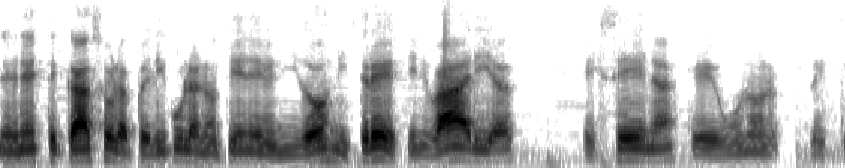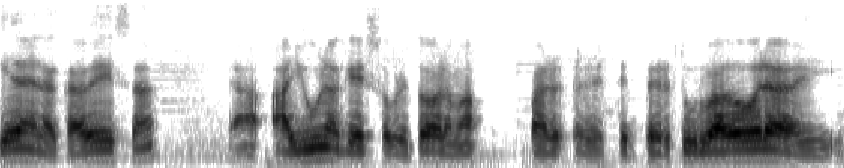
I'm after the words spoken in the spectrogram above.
en este caso la película no tiene ni dos ni tres, tiene varias escenas que uno le queda en la cabeza. Ah, hay una que es sobre todo la más este, perturbadora y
